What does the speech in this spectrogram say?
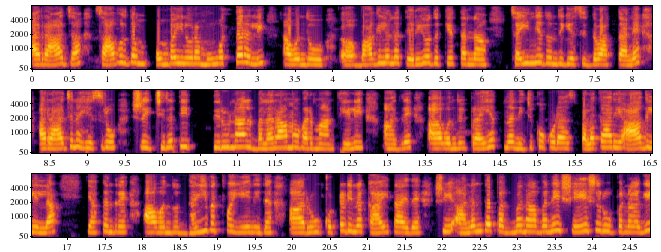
ಆ ರಾಜ ಸಾವಿರದ ಒಂಬೈನೂರ ಮೂವತ್ತರಲ್ಲಿ ಆ ಒಂದು ಬಾಗಿಲನ್ನ ತೆರೆಯೋದಕ್ಕೆ ತನ್ನ ಸೈನ್ಯದೊಂದಿಗೆ ಸಿದ್ಧವಾಗ್ತಾನೆ. ಆ ರಾಜನ ಹೆಸರು ಶ್ರೀ ಚಿರತಿ ತಿರುನಾಲ್ ಬಲರಾಮ ವರ್ಮ ಅಂತ ಹೇಳಿ, ಆದ್ರೆ ಆ ಒಂದು ಪ್ರಯತ್ನ ನಿಜಕ್ಕೂ ಕೂಡ ಫಲಕಾರಿ ಆಗ್ಲಿಲ್ಲ. ಯಾಕಂದ್ರೆ ಆ ಒಂದು ದೈವತ್ವ ಏನಿದೆ, ಆ ರೂ ಕೊಠಡಿನ ಕಾಯ್ತಾ ಇದೆ. ಶ್ರೀ ಅನಂತ ಪದ್ಮನಾಭನೇ ಶೇಷ ರೂಪನಾಗಿ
